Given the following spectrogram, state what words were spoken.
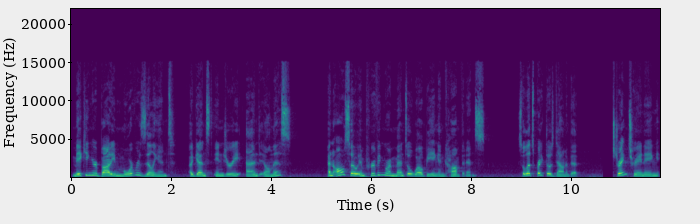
making your body more resilient against injury and illness, and also improving your mental well being and confidence. So let's break those down a bit. Strength training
